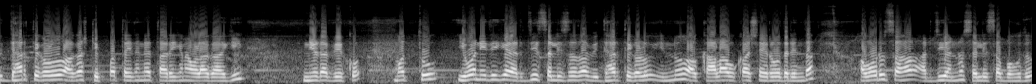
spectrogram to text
ವಿದ್ಯಾರ್ಥಿಗಳು ಆಗಸ್ಟ್ ಇಪ್ಪತ್ತೈದನೇ ತಾರೀಕಿನ ಒಳಗಾಗಿ ನೀಡಬೇಕು. ಮತ್ತು ಯುವ ನಿಧಿಗೆ ಅರ್ಜಿ ಸಲ್ಲಿಸದ ವಿದ್ಯಾರ್ಥಿಗಳು ಇನ್ನೂ ಕಾಲಾವಕಾಶ ಇರುವುದರಿಂದ ಅವರು ಸಹ ಅರ್ಜಿಯನ್ನು ಸಲ್ಲಿಸಬಹುದು.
